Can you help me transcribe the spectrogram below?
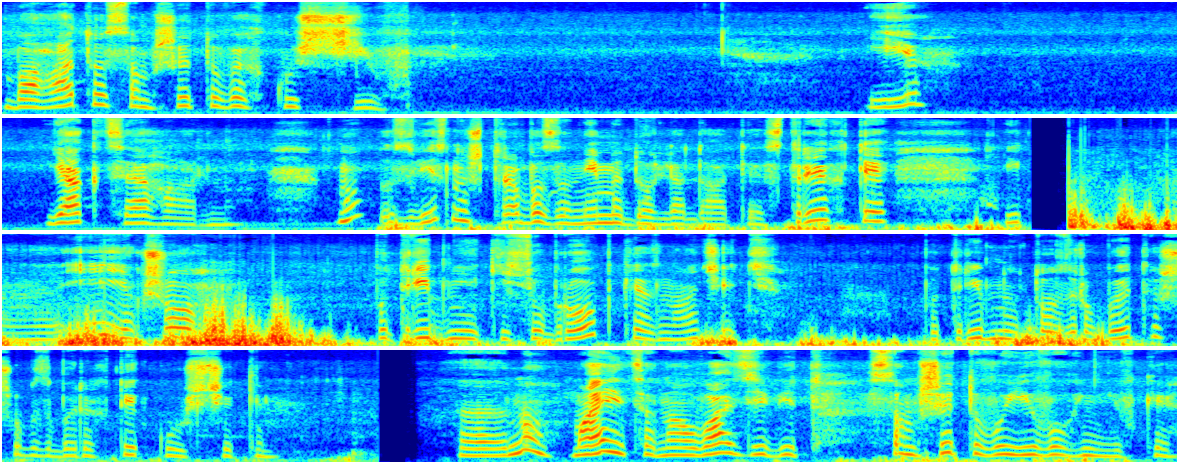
Багато самшитових кущів. І як це гарно. Ну, звісно ж, треба за ними доглядати, стригти. І, е, і якщо потрібні якісь обробки, значить потрібно то зробити, щоб зберегти кущики. Е, Ну, мається на увазі від самшитової вогнівки.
